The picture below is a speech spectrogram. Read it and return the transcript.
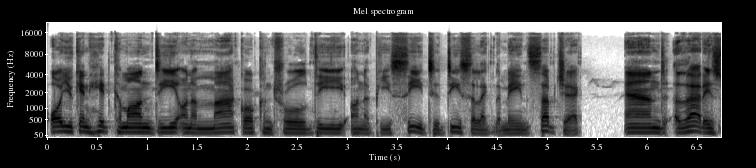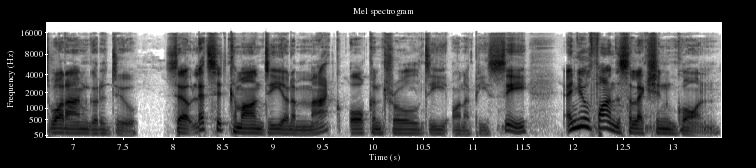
Or you can hit Command D on a Mac or Control D on a PC to deselect the main subject. And that is what I'm going to do. So let's hit Command D on a Mac or Control D on a PC, and you'll find the selection gone.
